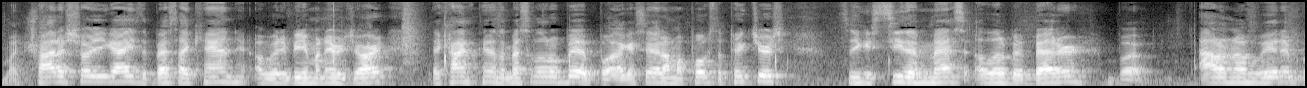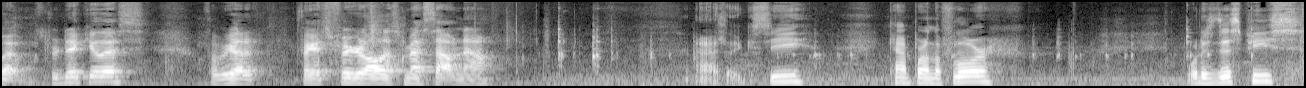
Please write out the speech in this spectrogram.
I'm gonna try to show you guys the best I can of it being in my neighbor's yard. They kind of cleaned the mess a little bit, but like I said, I'm gonna post the pictures so you can see the mess a little bit better. But I don't know who hit it, but it's ridiculous. So we gotta, I guess, figure all this mess out now. Alright, so you can see, camper on the floor. What is this piece?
